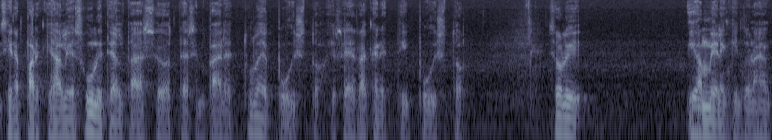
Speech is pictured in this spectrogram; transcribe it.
siinä parkkihallia suunniteltaessa jo, että sen päälle tulee puisto ja se rakennettiin puisto. Se oli ihan mielenkiintoinen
